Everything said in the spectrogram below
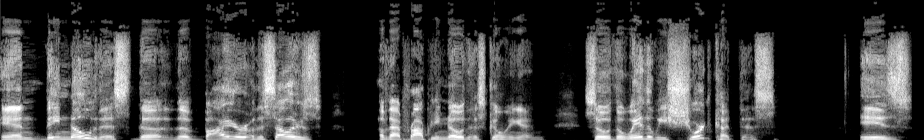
and they know this. the The buyer or the sellers of that property know this going in. So the way that we shortcut this is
